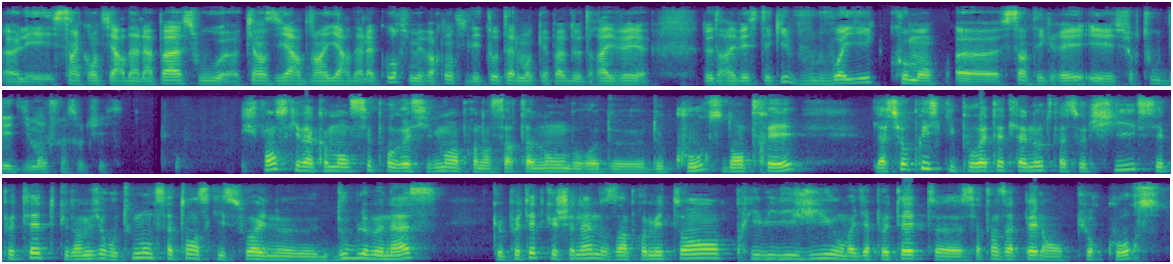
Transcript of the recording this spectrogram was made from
les 50 yards à la passe ou 15 yards, 20 yards à la course, mais par contre, il est totalement capable de driver, de driver cette équipe. Vous le voyez comment s'intégrer et surtout dès dimanche face aux Chiefs? Je pense qu'il va commencer progressivement à prendre un certain nombre de, de courses, d'entrées. La surprise qui pourrait être la nôtre face aux Chiefs, c'est peut-être que dans la mesure où tout le monde s'attend à ce qu'il soit une double menace, que peut-être que Shannon, dans un premier temps, privilégie, on va dire peut-être, euh, certains appels en pure course.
